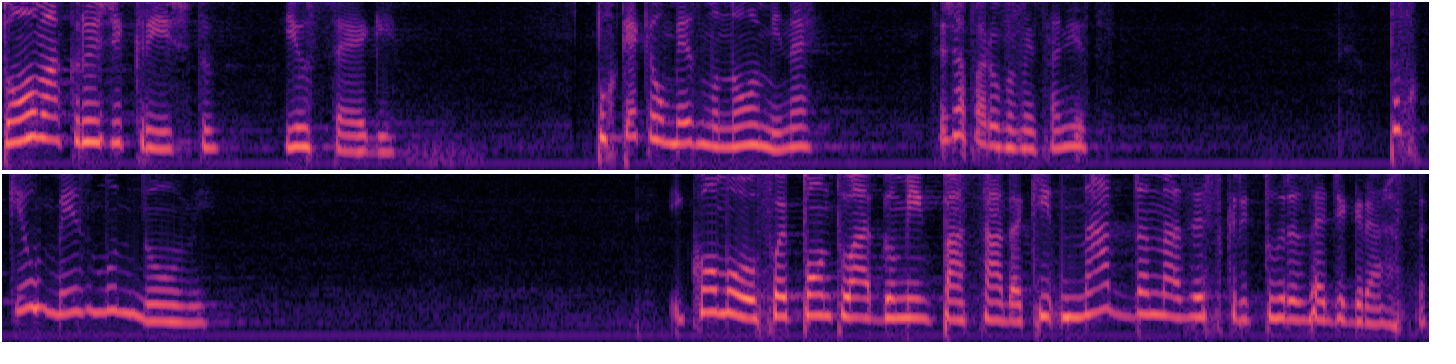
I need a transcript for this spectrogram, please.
Toma a cruz de Cristo e o segue. Por que, que é o mesmo nome, né? Você já parou para pensar nisso? Por que o mesmo nome? E como foi pontuado domingo passado aqui, nada nas Escrituras é de graça.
